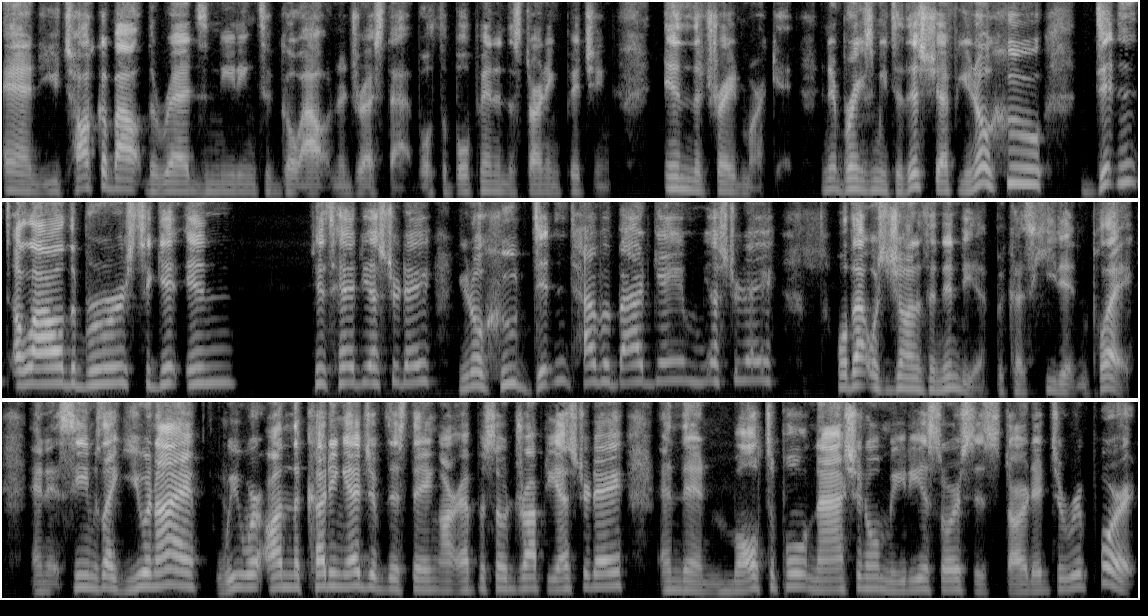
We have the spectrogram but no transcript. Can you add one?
And you talk about the Reds needing to go out and address that, both the bullpen and the starting pitching in the trade market. And it brings me to this, Jeff. You know who didn't allow the Brewers to get in his head yesterday? You know who didn't have a bad game yesterday? Well, that was Jonathan India because he didn't play. And it seems like you and I, we were on the cutting edge of this thing. Our episode dropped yesterday, and then multiple national media sources started to report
